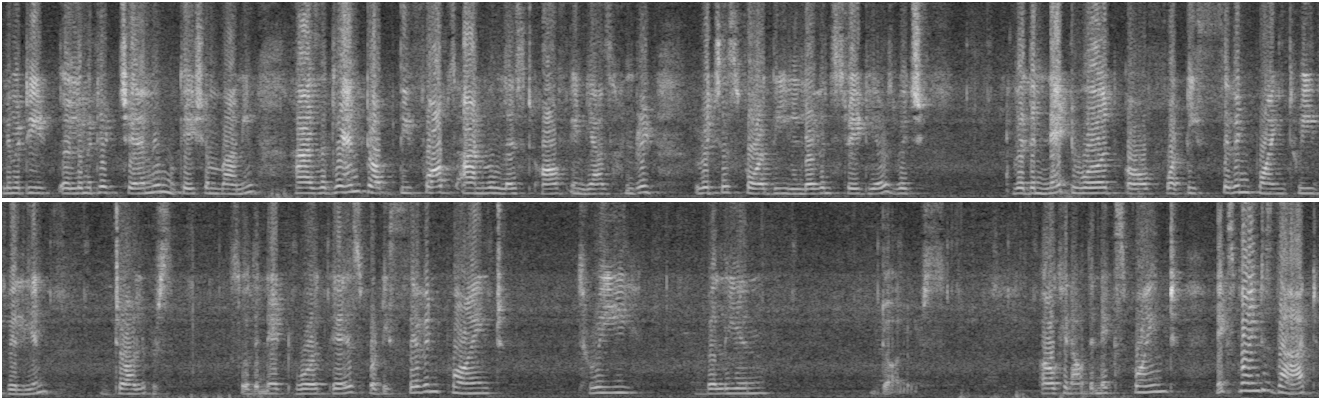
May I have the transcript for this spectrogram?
Limited, uh, Limited chairman Mukesh Ambani has again topped the Forbes annual list of India's 100 richest for the 11th straight years, which with a net worth of 47.3 billion dollars. So the net worth is 47.3 3 billion dollars okay now the next point next point is that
